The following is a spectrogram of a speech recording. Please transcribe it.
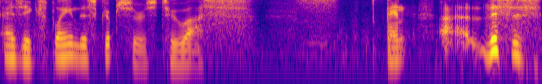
as he explained the scriptures to us? And uh, this is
